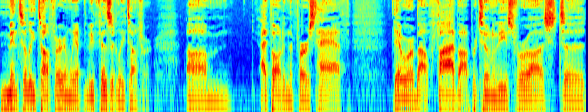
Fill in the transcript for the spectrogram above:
mentally tougher and we have to be physically tougher. Um, I thought in the first half there were about five opportunities for us to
